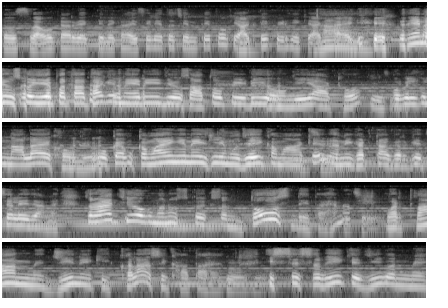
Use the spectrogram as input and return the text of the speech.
तो साहूकार व्यक्ति ने कहा इसीलिए तो चिंतित हूँ कि आठवीं पीढ़ी क्या हाँ। खाएगी? नहीं नहीं उसको ये पता था कि मेरी जो सातों पीढ़ी होंगी या आठों वो बिल्कुल नालायक होंगे। वो कमाएँगे नहीं इसलिए मुझे ही कमा के धन इकट्ठा करके चले जाना है। तो राजयोग मनुष्य को एक संतोष देता है ना। वर्तमान में जीने की कला सिखाता है। हम्म, हम्म। इससे सभी के जीवन में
